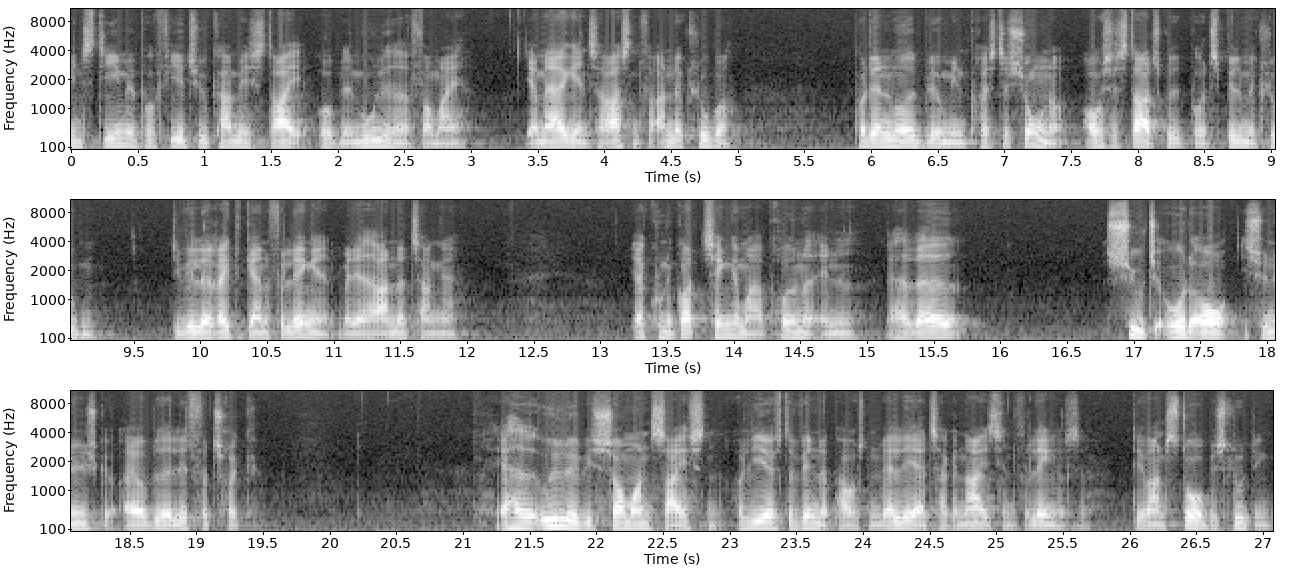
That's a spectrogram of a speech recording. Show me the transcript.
Min stime på 24 kampe i streg åbnede muligheder for mig. Jeg mærkede interessen for andre klubber. På den måde blev mine præstationer også startskud på et spil med klubben. De ville rigtig gerne forlænge, men jeg havde andre tanker. Jeg kunne godt tænke mig at prøve noget andet. Jeg havde været 7-8 år i Sønderjyske, og jeg var blevet lidt for tryg. Jeg havde udløb i sommeren 16, og lige efter vinterpausen valgte jeg at takke nej til en forlængelse. Det var en stor beslutning,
